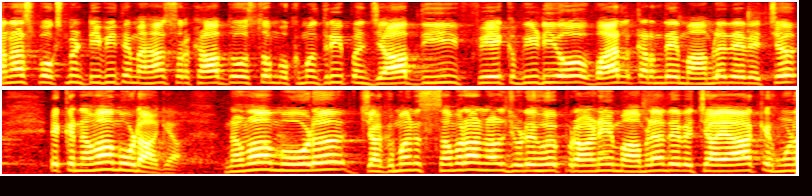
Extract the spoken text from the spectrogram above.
ਆਨਾ ਸਪੋਕਸਮੈਨ ਟੀਵੀ ਤੇ ਮੈਂ ਹਾਂ ਸੁਰਖਾਬ ਦੋਸਤੋ, ਮੁੱਖ ਮੰਤਰੀ ਪੰਜਾਬ ਦੀ ਫੇਕ ਵੀਡੀਓ ਵਾਇਰਲ ਕਰਨ ਦੇ ਮਾਮਲੇ ਦੇ ਵਿੱਚ ਇੱਕ ਨਵਾਂ ਮੋੜ ਆ ਗਿਆ। ਨਵਾਂ ਮੋੜ ਜਗਮਨ ਸਮਰਾ ਨਾਲ ਜੁੜੇ ਹੋਏ ਪੁਰਾਣੇ ਮਾਮਲਿਆਂ ਦੇ ਵਿੱਚ ਆਇਆ ਕਿ ਹੁਣ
